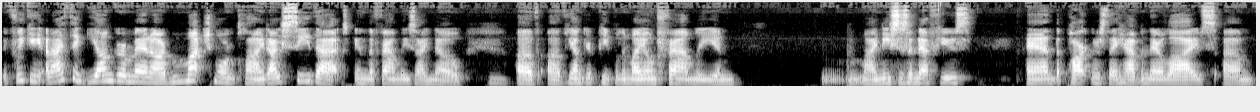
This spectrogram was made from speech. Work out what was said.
if we can, and I think younger men are much more inclined. I see that in the families I know mm. of of younger people in my own family and my nieces and nephews, and the partners they have in their lives. Um,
